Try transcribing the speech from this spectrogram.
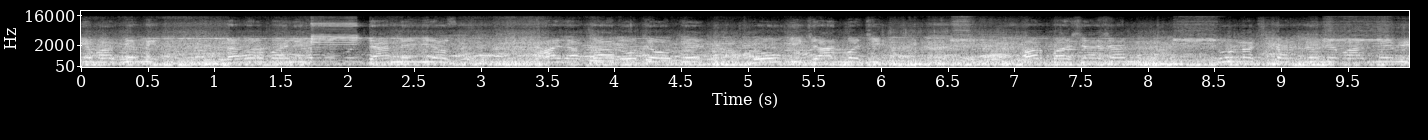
के बाद में नगर पालिका ने कोई ध्यान नहीं दिया उसको। आज अपराध होते होते लोगों की जान बची और प्रशासन दुर्लक्ष्य करने के बाद में भी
